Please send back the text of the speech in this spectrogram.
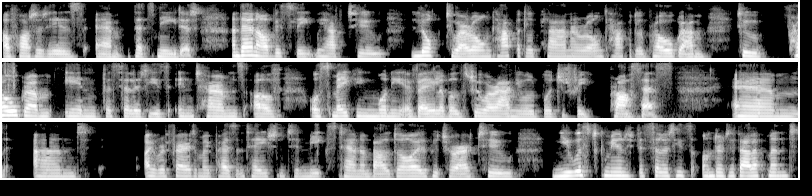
of what it is um, that's needed. And then obviously we have to look to our own capital plan, our own capital programme to program in facilities in terms of us making money available through our annual budgetary process. Um, and I referred in my presentation to Meakstown and Baldoyle, which are our two newest community facilities under development.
